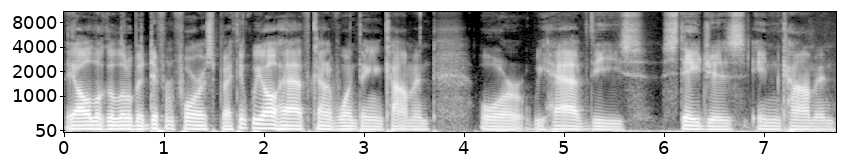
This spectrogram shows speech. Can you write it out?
They all look a little bit different for us, but I think we all have kind of one thing in common, or we have these stages in common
